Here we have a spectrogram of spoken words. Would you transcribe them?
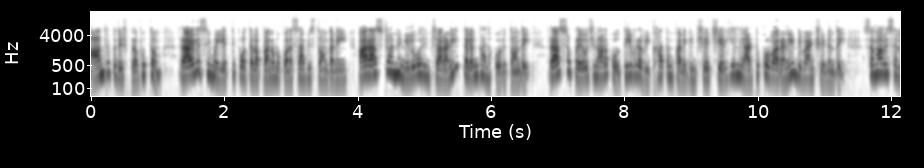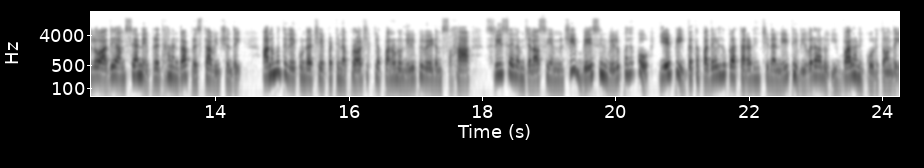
ఆంధ్రప్రదేశ్ ప్రభుత్వం రాయలసీమ ఎత్తిపోతల పనులు కొనసాగిస్తోందని ఆ రాష్ట్రాన్ని నిలువరించాలని తెలంగాణ కోరుతోంది. రాష్ట్ర ప్రయోజనాలకు తీవ్ర విఘాతం కలిగించే చర్యల్ని అడ్డుకోవాలని డిమాండ్ చేయనుంది సమావేశంలో అదే అంశాన్ని ప్రధానంగా ప్రస్తావించింది. అనుమతి లేకుండా చేపట్టిన ప్రాజెక్టుల పనులు నిలిపివేయడం సహా శ్రీశైలం జలాశయం నుంచి బేసిన్ వెలుపలకు ఏపీ గత పదేళ్ళుగా తరలించిన నీటి వివరాలు ఇవ్వాలని కోరుతోంది.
